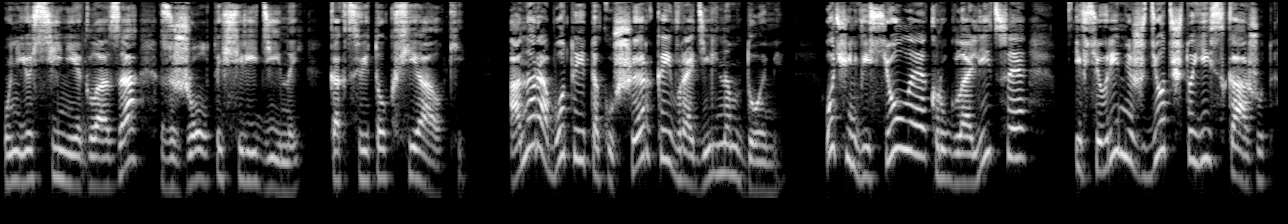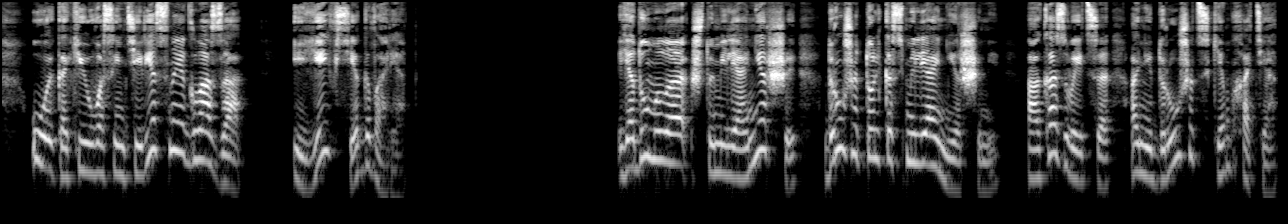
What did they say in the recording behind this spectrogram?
У нее синие глаза с желтой серединой, как цветок фиалки. Она работает акушеркой в родильном доме очень веселая, круглолицая и все время ждет, что ей скажут: "Ой, какие у вас интересные глаза". И ей все говорят. Я думала, что миллионерши дружат только с миллионершами, а оказывается, они дружат с кем хотят.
